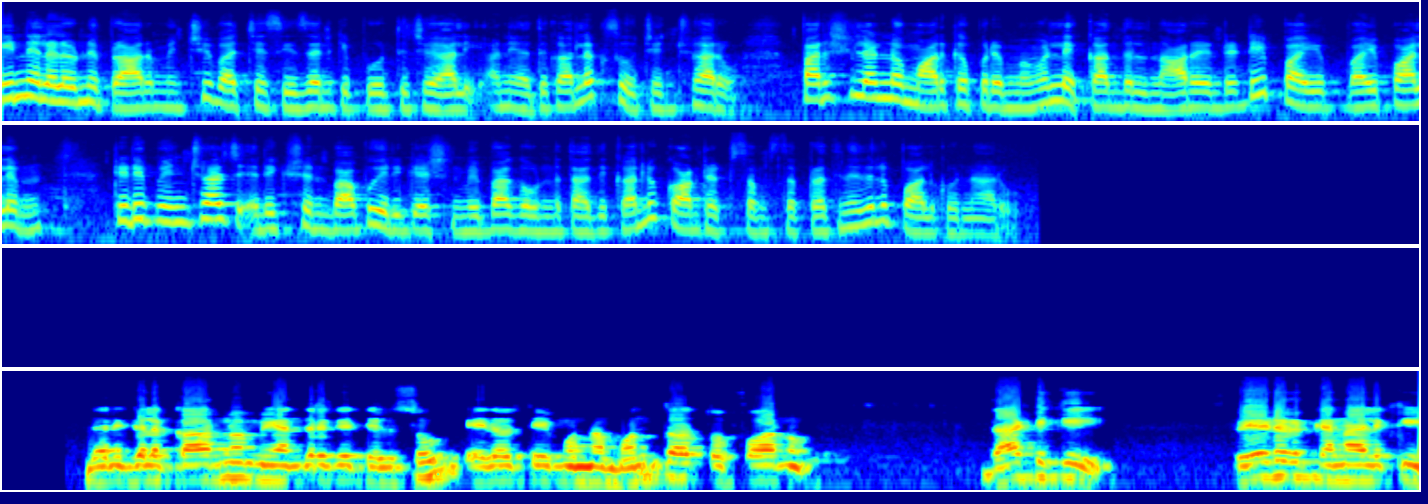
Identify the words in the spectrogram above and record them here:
ఈ నెలలోనే ప్రారంభించి వచ్చే సీజన్కి పూర్తి చేయాలి అని అధికారులకు సూచించారు. పరిశీలనలో మార్కపురం ఎమ్మెల్యే కందుల నారాయణ రెడ్డి పై Y Palem TDP in-charge Erixion Babu irrigation విభాగ ఉన్నతాధికారులు కాంట్రాక్ట్ సంస్థ ప్రతినిధులు పాల్గొన్నారు. దానికి గల కారణం మీ అందరికీ తెలుసు. ఏదైతే మొన్న మంతా తుఫాను దాటికి పేడర్ కెనాల్కి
